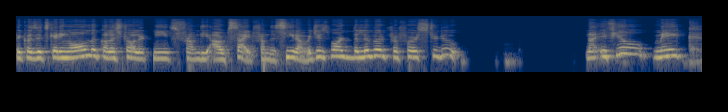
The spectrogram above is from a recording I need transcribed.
because it's getting all the cholesterol it needs from the outside, from the serum, which is what the liver prefers to do. Now, if you make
